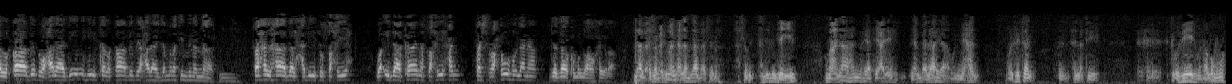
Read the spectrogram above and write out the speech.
القابض على دينه كالقابض على جمرة من النار. فهل هذا الحديث صحيح؟ وإذا كان صحيحا فاشرحوه لنا. جزاكم الله خيرا. لا بأس به ما نعلم لا بأس به. حسن حديث جيد. ومعناه أنه يأتي عليه من البلايا والمحن والفتن التي تؤذيه وتضره.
